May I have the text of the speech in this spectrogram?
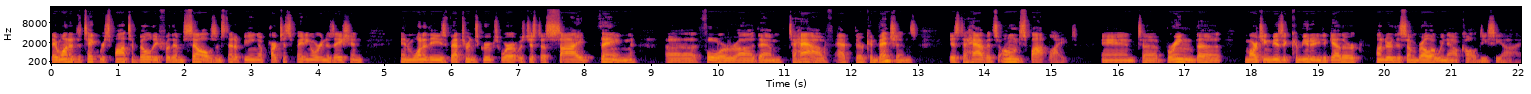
they wanted to take responsibility for themselves instead of being a participating organization in one of these veterans groups where it was just a side thing for uh, them to have at their conventions is to have its own spotlight and to bring the marching music community together under this umbrella we now call DCI.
